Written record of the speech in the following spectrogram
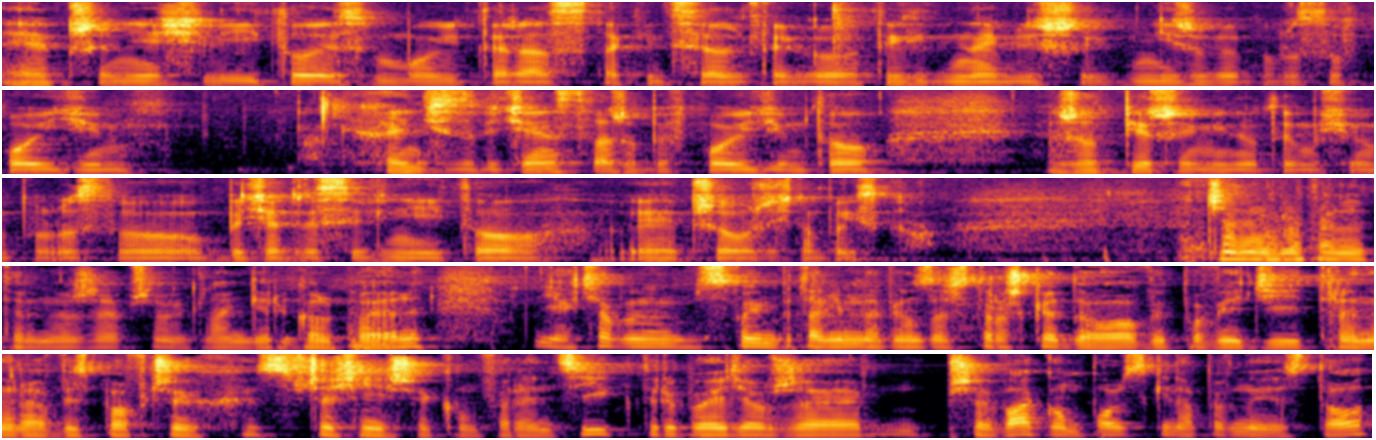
e, przenieśli i to jest mój teraz taki cel tego, tych najbliższych dni, żeby po prostu wpoić im chęć zwycięstwa, żeby wpoić im to, że od pierwszej minuty musimy po prostu być agresywni i to y, przełożyć na boisko. Dzień dobry panie trenerze, Przemek Langer, Gol.pl. Ja chciałbym swoim pytaniem nawiązać troszkę do wypowiedzi trenera Wyspowczych z wcześniejszej konferencji, który powiedział, że przewagą Polski na pewno jest to,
